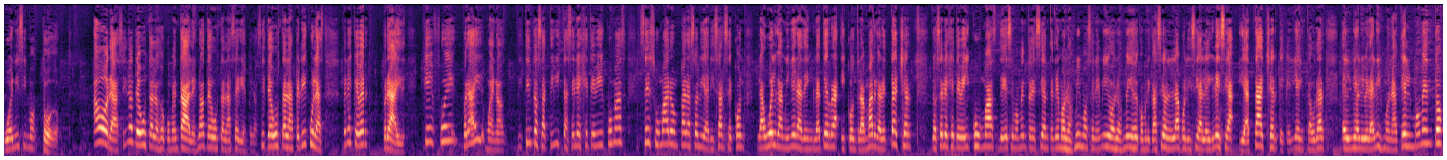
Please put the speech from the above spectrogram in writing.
buenísimo todo. Ahora, si no te gustan los documentales, no te gustan las series, pero si te gustan las películas, tenés que ver Pride. ¿Qué fue Pride? Bueno, distintos activistas LGTBIQ se sumaron para solidarizarse con la huelga minera de Inglaterra y contra Margaret Thatcher. Los LGTBIQ de ese momento decían tenemos los mismos enemigos, los medios de comunicación, la policía, la iglesia y a Thatcher que quería instaurar el neoliberalismo en aquel momento.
